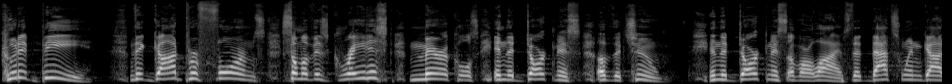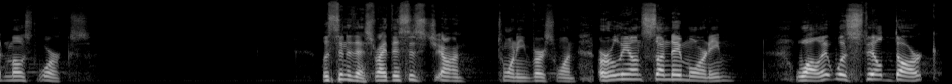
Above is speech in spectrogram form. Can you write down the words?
Could it be that God performs some of his greatest miracles in the darkness of the tomb, in the darkness of our lives, that that's when God most works? Listen to this, right? This is John 20, verse 1. Early on Sunday morning, while it was still dark,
